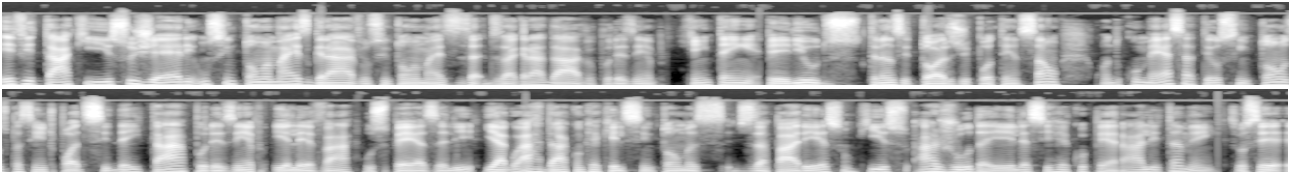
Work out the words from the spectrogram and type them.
evitar que isso gere um sintoma mais grave, um sintoma mais desagradável. Por exemplo, quem tem períodos transitórios de hipotensão, quando começa a ter os sintomas, o paciente pode se deitar, por exemplo, elevar os pés ali e aguardar com que aqueles sintomas desapareçam, que isso ajuda ele a se recuperar ali também. Se você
